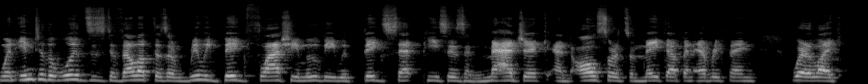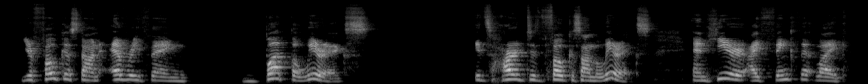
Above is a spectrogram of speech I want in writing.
when Into the Woods is developed as a really big, flashy movie with big set pieces and magic and all sorts of makeup and everything where like you're focused on everything but the lyrics it's hard to focus on the lyrics. And here i think that like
